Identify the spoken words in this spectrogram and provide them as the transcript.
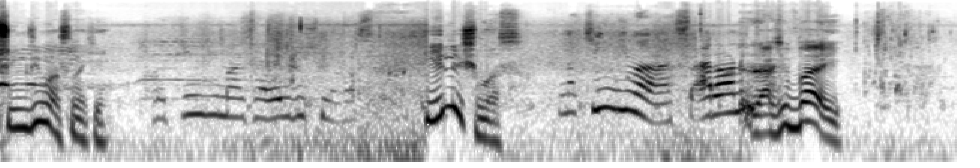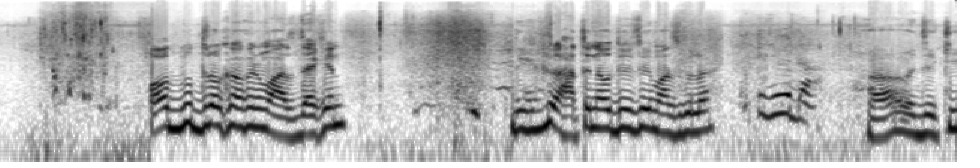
চিংড়ি মাছ নাকি? চিংড়ি মাছ আর ইলিশ মাছ। ইলিশ মাছ? না চিংড়ি মাছ আর অনেক রাকিব ভাই অদ্ভুত রকমের মাছ দেখেন। দেখি একটু হাতে নাও দিয়েছে মাছগুলা। হ্যাঁ ওই যে কি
